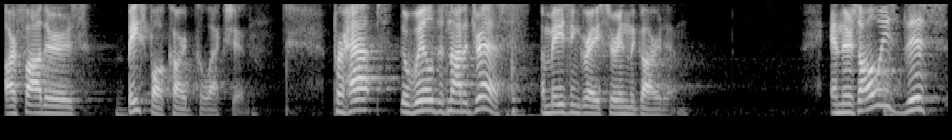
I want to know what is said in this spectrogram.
our father's baseball card collection Perhaps the will does not address amazing grace or in the garden. And there's always this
